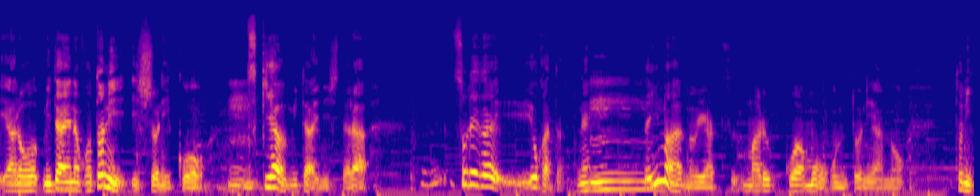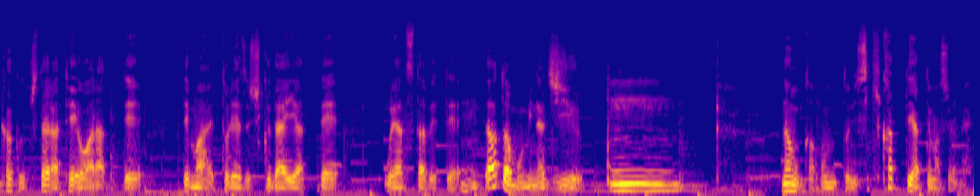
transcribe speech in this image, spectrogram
やろうみたいなことに一緒にこう、うん。付き合うみたいにしたらそれが良かったんですね、今のやつ丸っこはもう本当にあのとにかく来たら手を洗ってで、まあ、とりあえず宿題やっておやつ食べて、うん。であとはもうみんな自由。うん。なんか本当に好き勝手やってますよね。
